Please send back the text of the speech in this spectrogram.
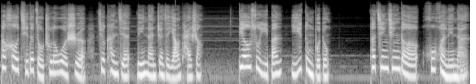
他好奇地走出了卧室，就看见林楠站在阳台上，雕塑一般一动不动。他轻轻地呼唤林楠。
